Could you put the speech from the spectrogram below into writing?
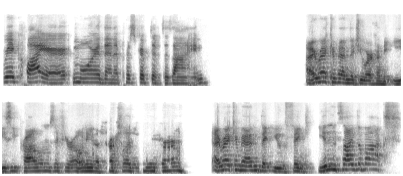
require more than a prescriptive design? I recommend that you work on the easy problems if you're owning a structural engineering firm. I recommend that you think inside the box.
